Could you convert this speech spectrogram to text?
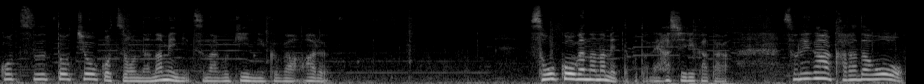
骨と腸骨を斜めにつなぐ筋肉がある。走行が斜めってことね走り方が。それが体を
